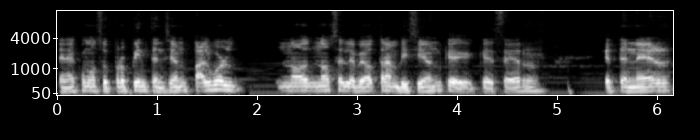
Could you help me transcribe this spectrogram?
tenía como su propia intención. Palworld no, no se le ve otra ambición que, que ser que tener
